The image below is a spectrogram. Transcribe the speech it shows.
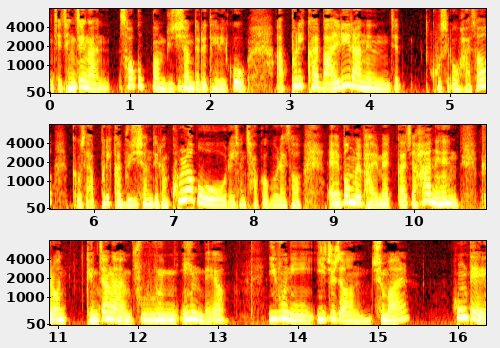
이제 쟁쟁한 서구권 뮤지션들을 데리고 아프리카의 말리라는 이제 곳으로 가서 그곳에 아프리카 뮤지션들이랑 콜라보레이션 작업을 해서 앨범을 발매까지 하는 그런 굉장한 분인데요. 이분이 2주 전 주말 홍대에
